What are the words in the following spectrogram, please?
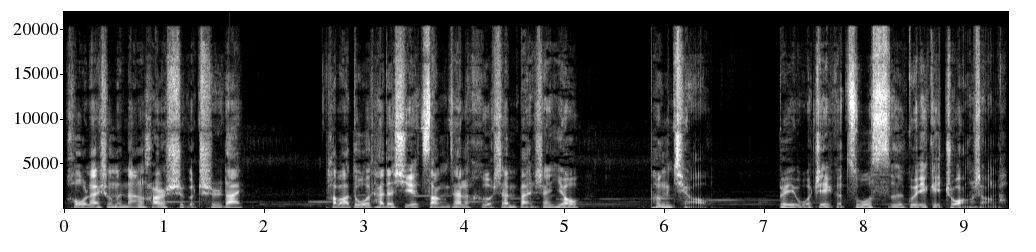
后来生的男孩是个痴呆。他把堕胎的血葬在了鹤山半山腰，碰巧被我这个作死鬼给撞上了，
